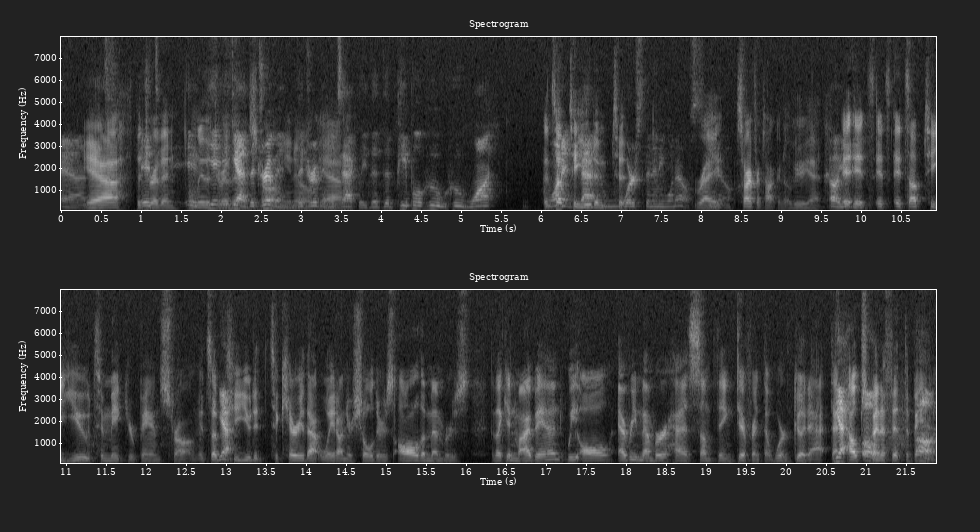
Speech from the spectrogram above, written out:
and yeah, the driven, it- only the yeah, driven. yeah, the strong, driven, you the driven, yeah. exactly. The the people who who want It's up to you to, to worse than anyone else. right. You know? Sorry for talking over you. Yeah, Oh, it, it's it's it's up to you to make your band strong. It's up Yeah. to you to to carry that weight on your shoulders. All the members. Like in my band, we all every member has something different that we're good at that Yeah. helps Oh. benefit the band.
